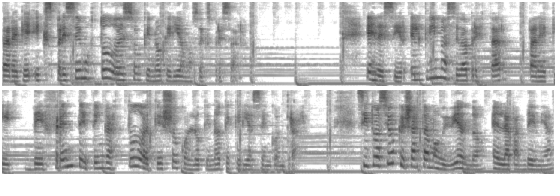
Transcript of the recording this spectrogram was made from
para que expresemos todo eso que no queríamos expresar. Es decir, el clima se va a prestar para que de frente tengas todo aquello con lo que no te querías encontrar. Situación que ya estamos viviendo en la pandemia.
